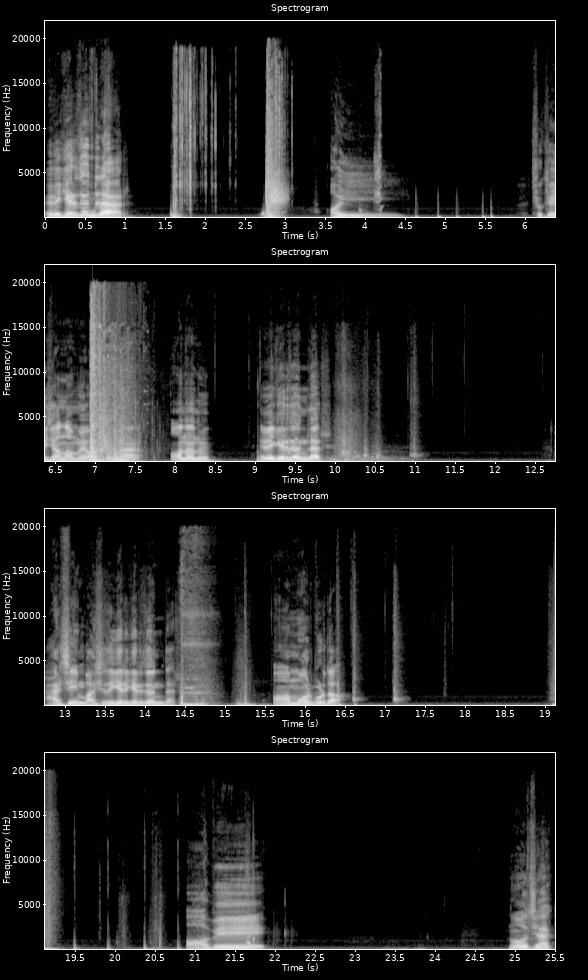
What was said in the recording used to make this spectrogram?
Eve geri döndüler. Ay. Çok heyecanlanmaya başladım ha. Ananı. Eve geri döndüler. Her şeyin başladığı yere geri döndüler. Aha mor burada. Abi. Ne olacak?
